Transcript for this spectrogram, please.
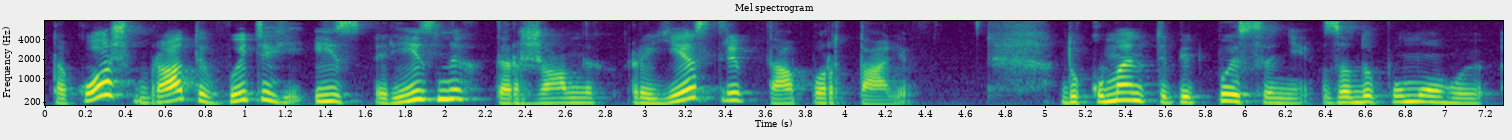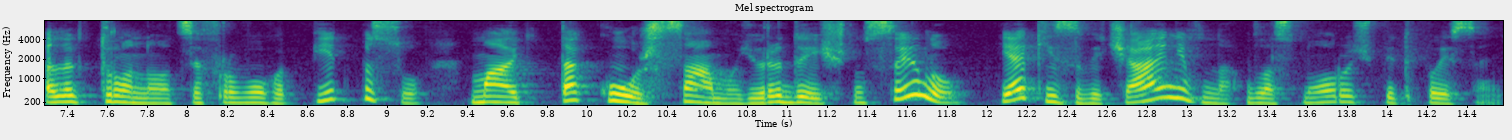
також брати витяги із різних державних реєстрів та порталів. Документи, підписані за допомогою електронного цифрового підпису, мають таку ж саму юридичну силу, як і звичайні власноруч підписані.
